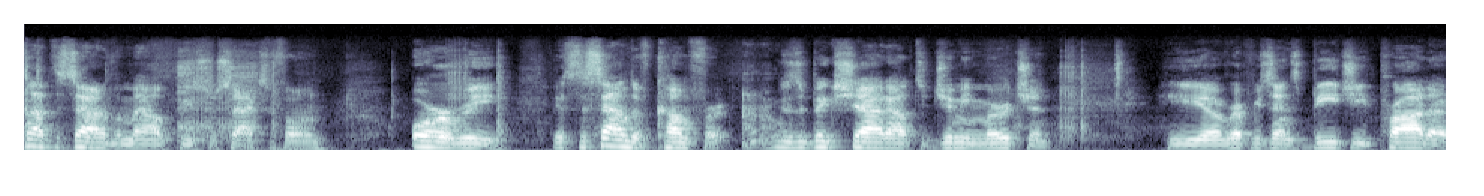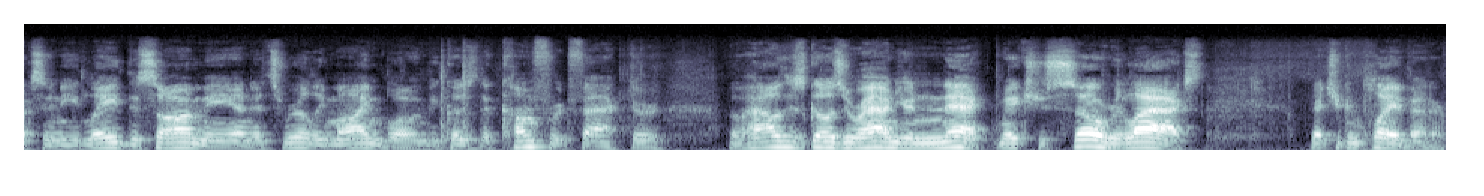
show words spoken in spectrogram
not the sound of a mouthpiece or saxophone or a reed. It's the sound of comfort. There's a big shout out to Jimmy Merchant he uh, represents BG Products and he laid this on me, and it's really mind blowing because the comfort factor of how this goes around your neck makes you so relaxed that you can play better.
